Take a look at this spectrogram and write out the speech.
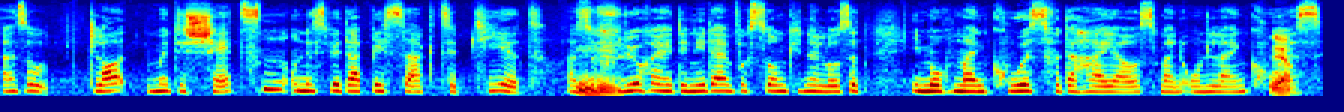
Also klar, man das schätzen und es wird auch besser akzeptiert. Also früher hätte ich nicht einfach sagen können, «Hört, ich mache meinen Kurs von daheim aus, meinen Online-Kurs.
